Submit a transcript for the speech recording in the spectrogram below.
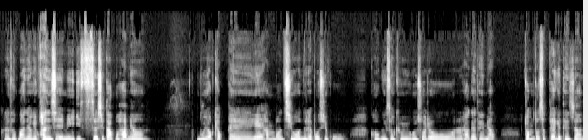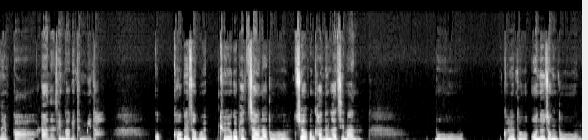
그래서 만약에 관심이 있으시다고 하면 무역협회에 한번 지원을 해 보시고 거기서 교육을 수료를 하게 되면 '좀 더 스펙이 되지 않을까.'라는 생각이 듭니다. 꼭 거기서 뭐 교육을 받지 않아도 취업은 가능하지만 뭐 그래도 어느 정도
